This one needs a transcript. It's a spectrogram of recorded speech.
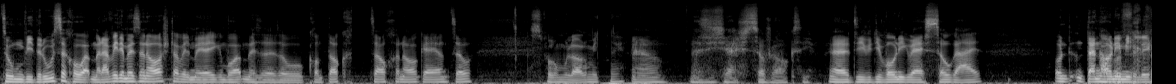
zum wieder rauskommen, hat man auch wieder müssen anstehen, weil man irgendwo hat müssen so Kontaktsachen angeben und so. Das Formular mitnehmen. Ja, das war so schade. Äh, die, die Wohnung wäre so geil. Und, und dann Aber habe ich mich vielleicht-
